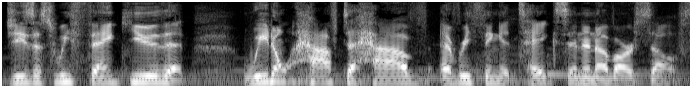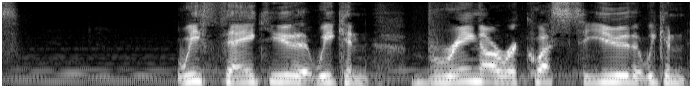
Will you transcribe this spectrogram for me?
Jesus, we thank you that we don't have to have everything it takes in and of ourselves. We thank you that we can bring our requests to you, that we can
